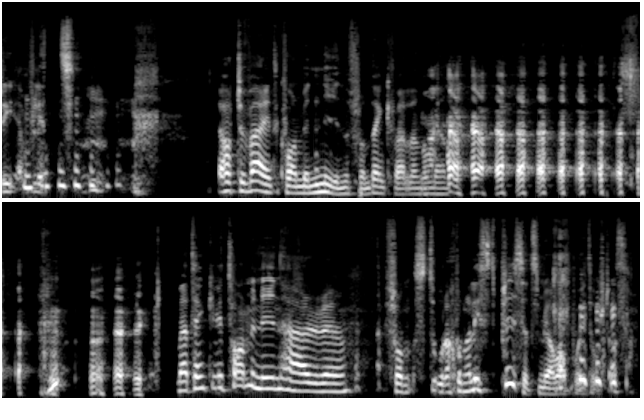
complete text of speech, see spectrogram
Trevligt. Mm. Jag har tyvärr inte kvar menyn från den kvällen. Men... Men jag tänker vi tar menyn här eh, från Stora Journalistpriset som jag var på i torsdags.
